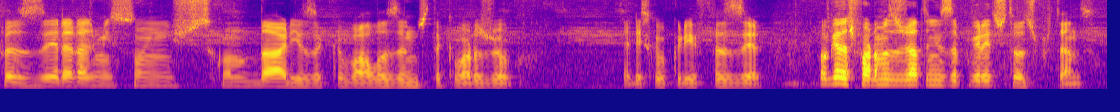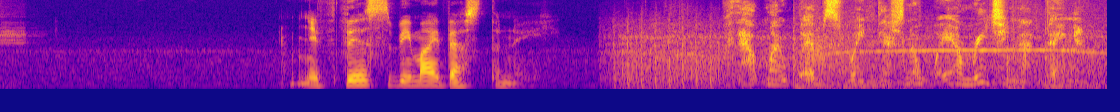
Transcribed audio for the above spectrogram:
fazer era as missões secundárias, acabá-las antes de acabar o jogo. Era isso que eu queria fazer. De qualquer das formas, eu já tenho os upgrades todos, portanto. If this be my destiny. Without my web swing, there's no way I'm reaching that thing.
